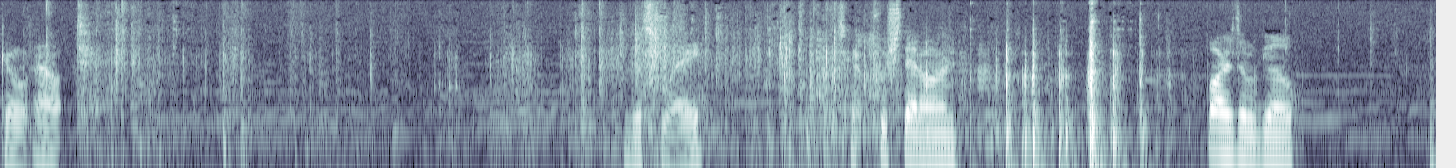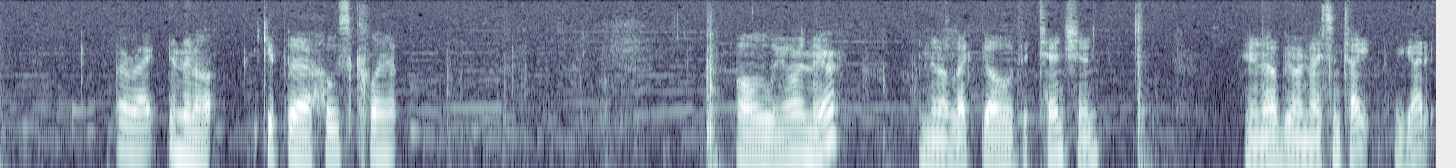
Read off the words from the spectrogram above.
go out. this way. Just going to push that on far as it'll go. Alright, and then I'll get the hose clamp all the way on there. And then I'll let go of the tension. And that'll be on nice and tight. We got it.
